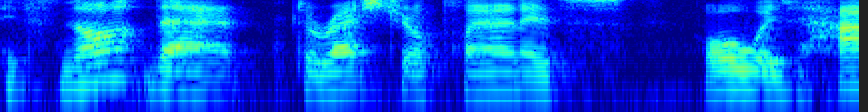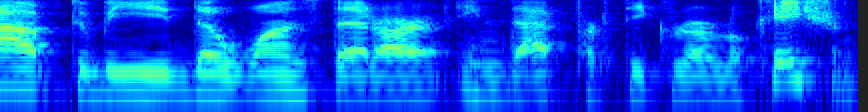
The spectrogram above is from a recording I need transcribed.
It's not that terrestrial planets always have to be the ones that are in that particular location.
